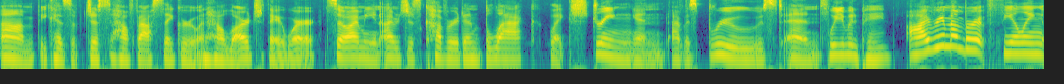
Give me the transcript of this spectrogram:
um, because of just how fast they grew and how large they were. So I mean, I was just covered in black like string, and I was bruised, and Were you in pain? I remember it feeling.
